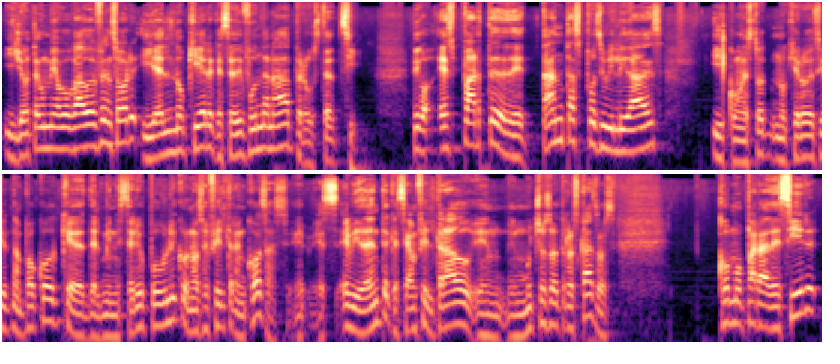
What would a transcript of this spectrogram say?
Y yo tengo mi abogado defensor y él no quiere que se difunda nada, pero usted sí. Digo, es parte de tantas posibilidades y con esto no quiero decir tampoco que desde Ministerio Público no se filtren cosas. E, es evidente que se han filtrado en, muchos otros casos. Como para decir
